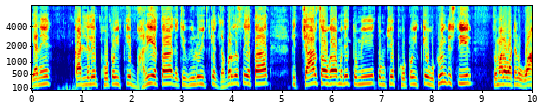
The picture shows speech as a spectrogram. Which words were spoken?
याने काढलेले फोटो इतके भारी येतात त्याचे व्हिडिओ इतके जबरदस्त येतात की चार चौघामध्ये तुम्ही तुमचे फोटो इतके उठून दिसतील. तुम्हाला वाटेल वा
